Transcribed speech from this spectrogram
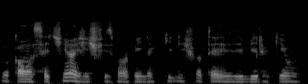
colocar uma setinha, a gente fez uma venda aqui, deixa eu até exibir aqui o,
